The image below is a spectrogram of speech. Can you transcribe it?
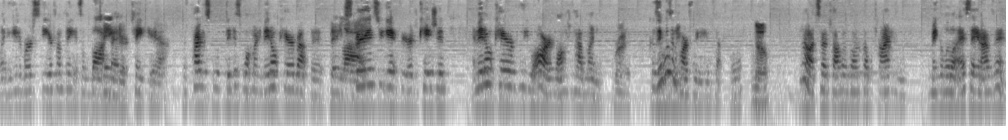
like a university or something, it's a lot Take better. it. Take it. Yeah. With private schools, they just want money. They don't care about the They lie. experience you get for your education, and they don't care who you are as long as you have money. Right. Because it wasn't hard for me to get into that school. No. No, I started talking with them a couple times and make a little essay, and I was in.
